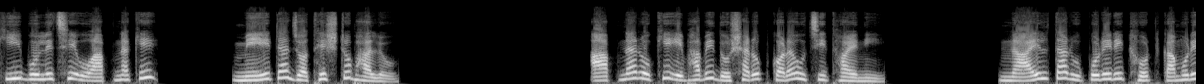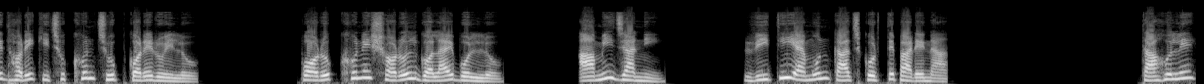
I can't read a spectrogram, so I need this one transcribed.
কি বলেছে ও আপনাকে? মেয়েটা যথেষ্ট ভালো। আপনার ওকে এভাবে দোষারোপ করা উচিত হয়নি। নায়েল তার উপরের ঠোঁট কামড়ে ধরে কিছুক্ষণ চুপ করে রইল। পরক্ষণে সরল গলায় বলল, আমি জানি, রীতি এমন কাজ করতে পারে না। তাহলে,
